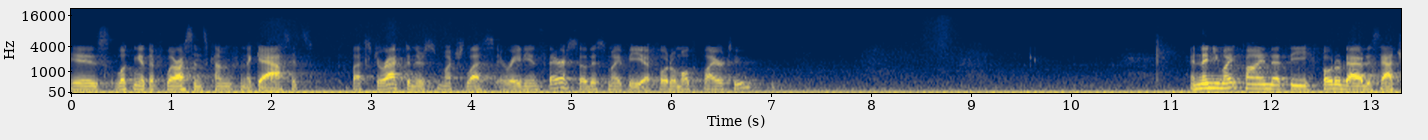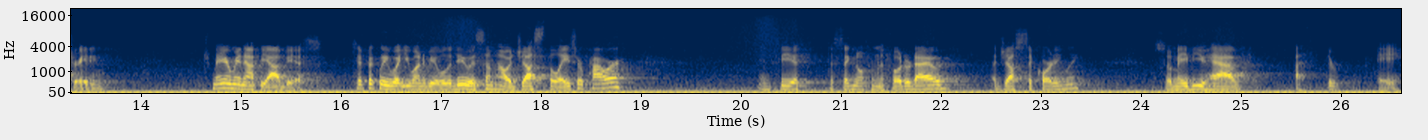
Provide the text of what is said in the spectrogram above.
is looking at the fluorescence coming from the gas. It's less direct and there's much less irradiance there, so this might be a photomultiplier tube. And then you might find that the photodiode is saturating, which may or may not be obvious. Typically what you want to be able to do is somehow adjust the laser power and see if the signal from the photodiode adjusts accordingly. So maybe you have a, a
